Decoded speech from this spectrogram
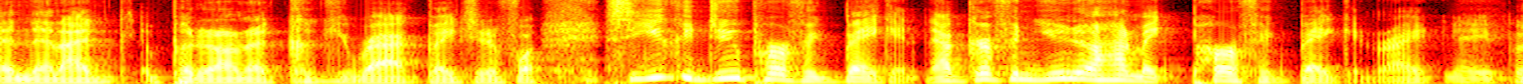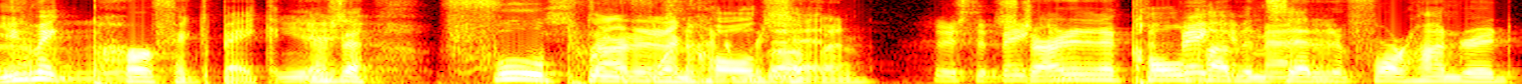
And then I'd put it on a cookie rack, baked it in foil. So you could do perfect bacon. Now, Griffin, you know how to make perfect bacon, right? Yeah, you you, put it can on make the- perfect bacon. There's a foolproof Start in a cold oven. There's the bacon. Start it in a cold bacon oven, set it at 400,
